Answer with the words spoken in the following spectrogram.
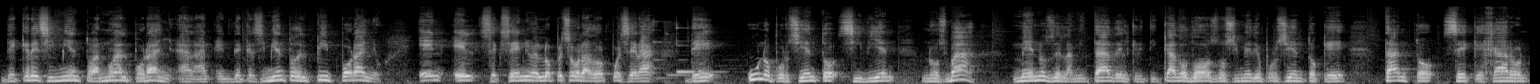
de crecimiento anual por año, el de crecimiento del PIB por año en el sexenio de López Obrador, pues será de 1%, si bien nos va menos de la mitad del criticado 2, 2,5% que tanto se quejaron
